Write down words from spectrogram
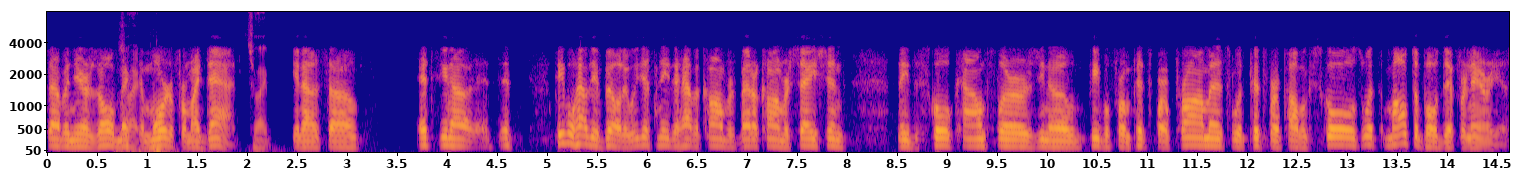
seven years old, That's mixing right. mortar for my dad. That's right. You know, so it's you know, it, it, people have the ability. We just need to have a conver- better conversation. Need the school counselors, you know, people from Pittsburgh Promise, with Pittsburgh Public Schools, with multiple different areas,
